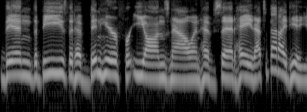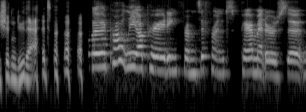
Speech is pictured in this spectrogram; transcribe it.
than the bees that have been here for eons now and have said, hey, that's a bad idea. You shouldn't do that. well, they're probably operating from different parameters, uh,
